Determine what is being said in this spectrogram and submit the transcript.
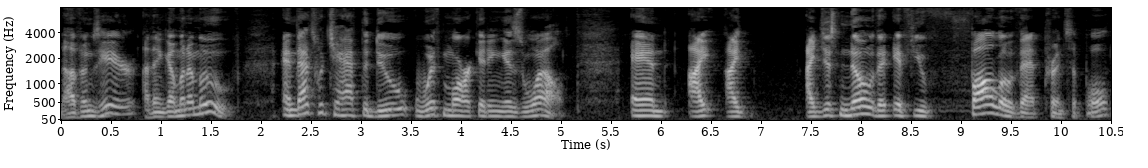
nothing's here. I think I'm going to move." And that's what you have to do with marketing as well. And I I I just know that if you follow that principle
